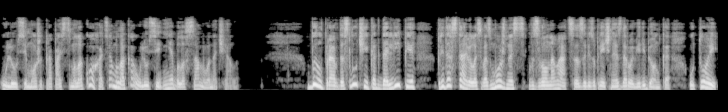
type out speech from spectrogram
У Люси может пропасть молоко, хотя молока у Люси не было с самого начала. Был, правда, случай, когда Липе предоставилась возможность взволноваться за безупречное здоровье ребенка. У той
